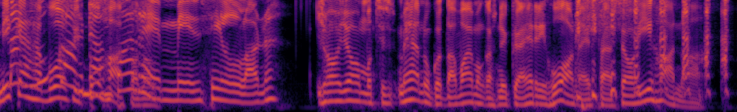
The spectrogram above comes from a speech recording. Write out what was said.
mikähän vuosi tuhat paremmin silloin. Joo, joo, mutta siis mehän nukutaan vaimon kanssa nykyään eri huoneissa ja se on ihanaa.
